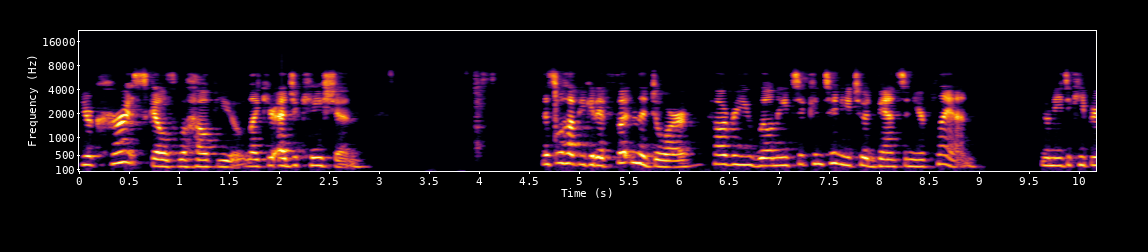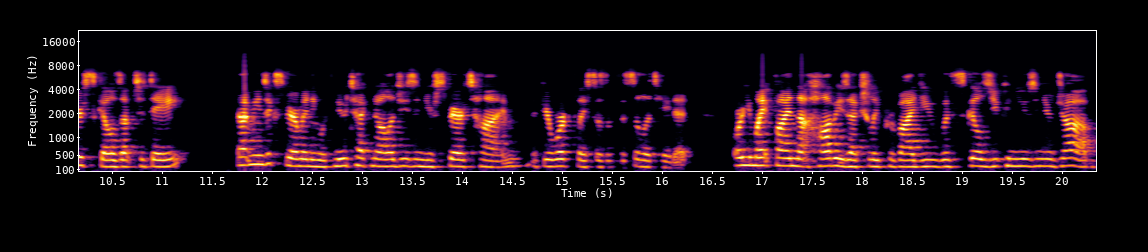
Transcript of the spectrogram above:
Your current skills will help you, like your education. This will help you get a foot in the door, however you will need to continue to advance in your plan. You'll need to keep your skills up to date. That means experimenting with new technologies in your spare time, if your workplace doesn't facilitate it. Or you might find that hobbies actually provide you with skills you can use in your job.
